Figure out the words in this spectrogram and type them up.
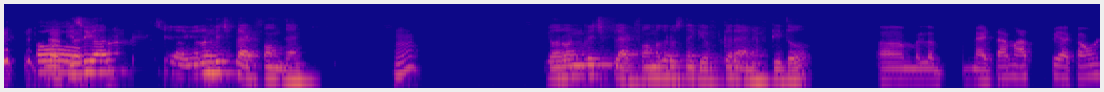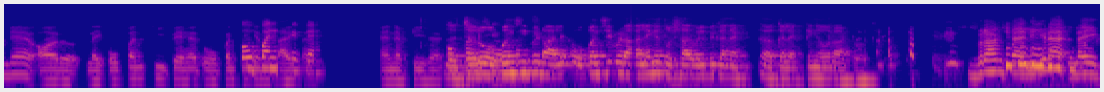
Okay so you're on which uh, you're on which platform then? Hmm? you're on which platform अगर उसने गिफ्ट करा एनएफटी तो? मतलब मेटामास्क पे अकाउंट है और लाइक ओपन सी पे है तो ओपन सी ओपन सी पे। एनएफटीज है। Open चलो ओपन सी पे डाले ओपन सी पे डालेंगे Tushar will be connect collecting our artwork bro I am telling you ना लाइक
